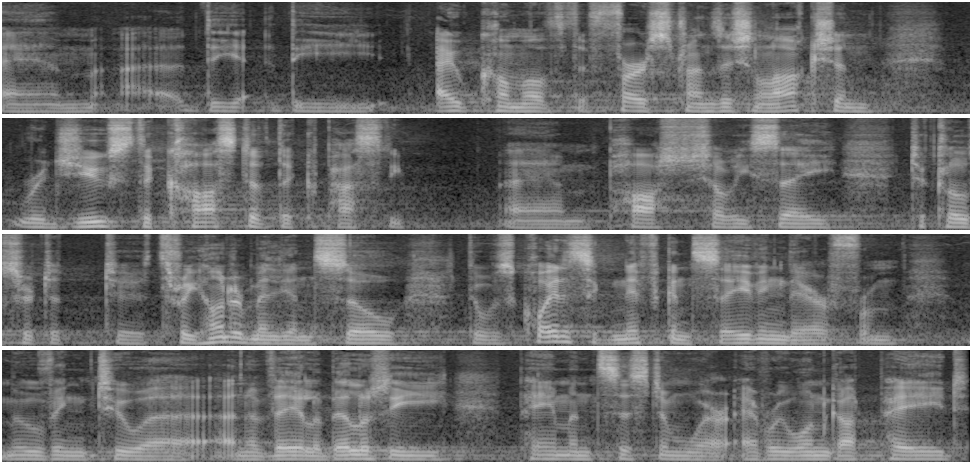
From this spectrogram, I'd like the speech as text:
Um, uh, the the outcome of the first transitional auction reduced the cost of the capacity um, pot, shall we say, to closer to, to 300 million. So there was quite a significant saving there from moving to a, an availability payment system where everyone got paid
